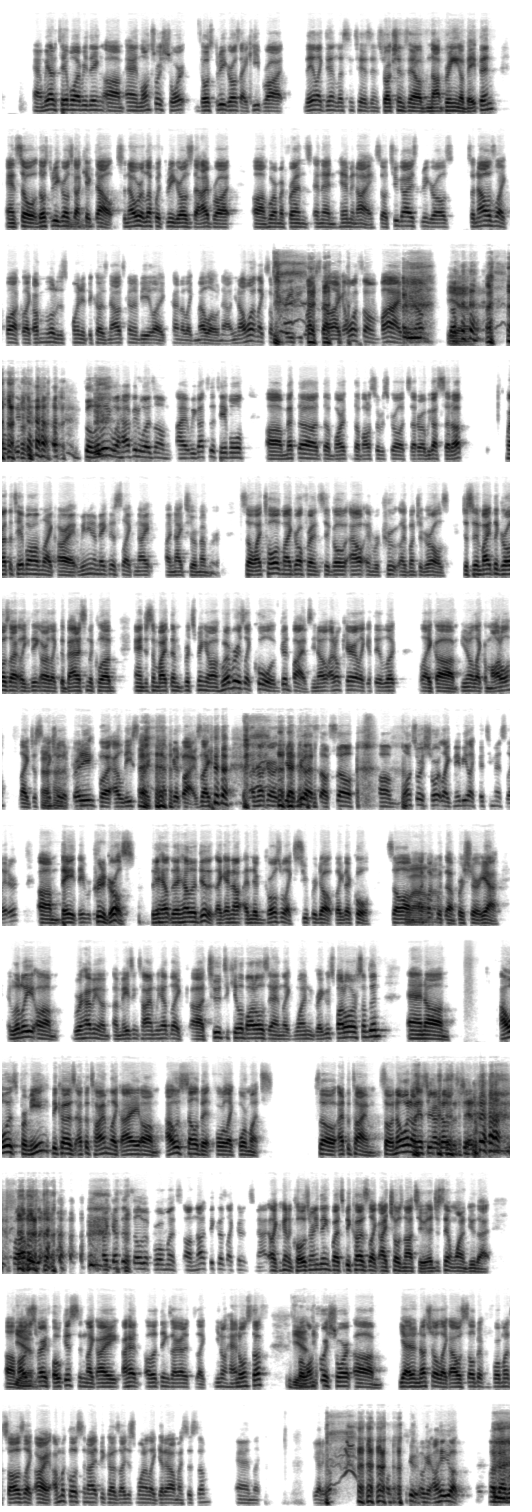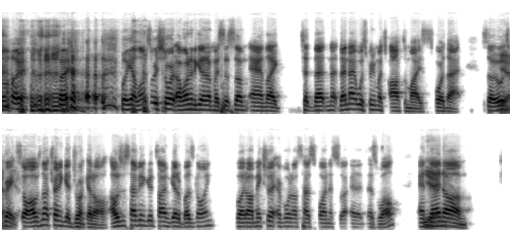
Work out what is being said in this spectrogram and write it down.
and we had a table, everything. Um, and long story short, those three girls that he brought, they like didn't listen to his instructions of not bringing a vape in, and so those three girls got kicked out. So now we're left with three girls that I brought, um, who are my friends, and then him and I. So two guys, three girls. So now I was like, fuck, like I'm a little disappointed because now it's gonna be like kind of like mellow now. You know, I want like some crazy lifestyle. Like I want some vibe, you know? Yeah. so literally what happened was um I we got to the table, uh, met the the bar the bottle service girl, etc. We got set up. We're at the table. I'm like, all right, we need to make this like night a night to remember. So I told my girlfriends to go out and recruit like, a bunch of girls. Just invite the girls that like you think are like the baddest in the club, and just invite them. Just bring on whoever is like cool, good vibes. You know, I don't care like if they look like um you know like a model. Like just make sure Uh-huh. they're pretty, but at least like have good vibes. Like I'm not gonna yeah do that stuff. So um long story short, like maybe like 15 minutes later, um they they recruited girls. They hell they hella did it. Like and uh, and the girls were like super dope. Like they're cool. So um I fuck with them for sure. Yeah. And literally um we're having an amazing time. We had like uh two tequila bottles and like one Grey Goose bottle or something. And um I was for me because at the time like I um I was celibate for like four months. So at the time, so no one on Instagram knows this shit. but I was, I kept it celibate for four months. Um, not because I couldn't smash, like I couldn't close or anything, but it's because like I chose not to. I just didn't want to do that. Um, I was just very focused and like I I had other things I got to like you know handle and stuff. Yeah. But long story short, um, yeah, in a nutshell, like I was celibate for four months, so I was like, all right, I'm gonna close tonight because I just want to like get it out of my system and like, you gotta go. Oh. Okay, I'll hit you up. My bad, bro. Okay. but yeah, long story short, I wanted to get it out of my system, and like to, that that night was pretty much optimized for that. So it was Yeah. great. So I was not trying to get drunk at all. I was just having a good time, get a buzz going, but uh, make sure that everyone else has fun as, uh, as well. And Yeah. then, um,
